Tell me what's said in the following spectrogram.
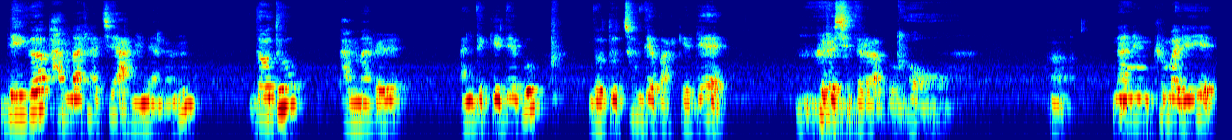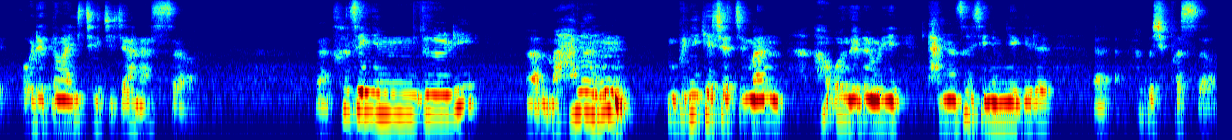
네가 반말하지 않으면은 너도 반말을 안 듣게 되고 너도 존대받게 돼. 음. 그러시더라고. 어. 나는 그 말이 오랫동안 잊혀지지 않았어. 어, 선생님들이 어, 많은 분이 계셨지만 오늘은 우리 담임 선생님 얘기를 어, 하고 싶었어.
